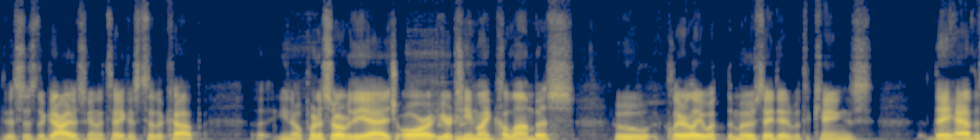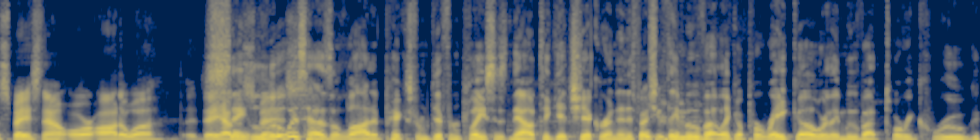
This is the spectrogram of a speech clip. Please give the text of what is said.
this is the guy who's going to take us to the cup, uh, you know, put us over the edge, or your team like Columbus, who clearly with the moves they did with the Kings, they have the space now, or Ottawa, they have St. Louis has a lot of picks from different places now to get Chychrun, and especially if they move out like a Parayko or they move out Torey Krug.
